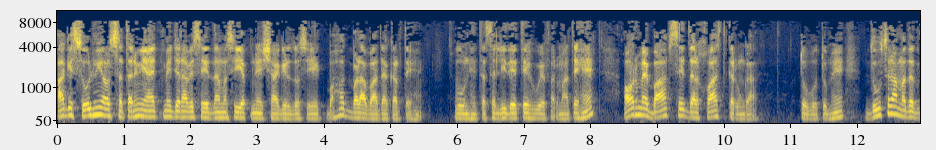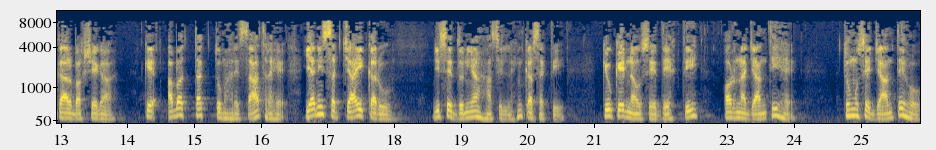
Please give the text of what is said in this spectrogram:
آگے سولہویں اور سترویں آیت میں جناب سیدنا مسیح اپنے شاگردوں سے ایک بہت بڑا وعدہ کرتے ہیں۔ وہ انہیں تسلی دیتے ہوئے فرماتے ہیں، اور میں باپ سے درخواست کروں گا، تو وہ تمہیں دوسرا مددگار بخشے گا کہ اب تک تمہارے ساتھ رہے یعنی سچائی کرو، جسے دنیا حاصل نہیں کر سکتی۔ کیونکہ نہ اسے دیکھتی اور نہ جانتی ہے۔ تم اسے جانتے ہو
